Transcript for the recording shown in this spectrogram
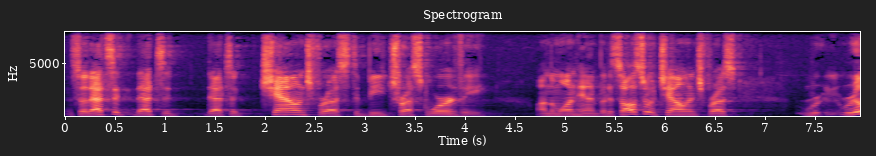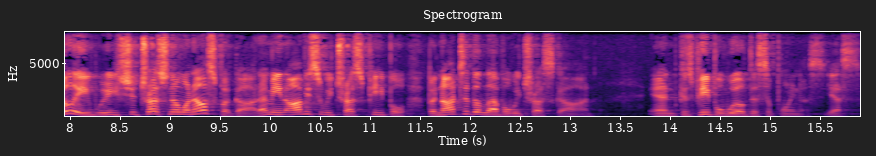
And so that's a, that's, a, that's a challenge for us to be trustworthy on the one hand, but it's also a challenge for us. Really, we should trust no one else but God. I mean, obviously, we trust people, but not to the level we trust God. And because people will disappoint us. Yes?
